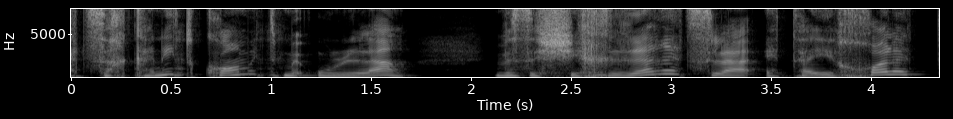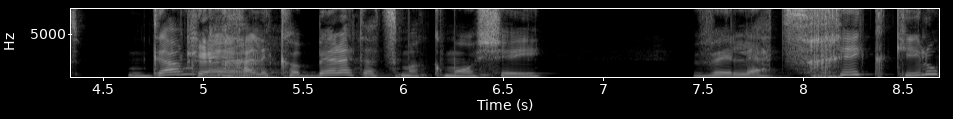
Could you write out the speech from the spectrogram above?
את שחקנית קומית מעולה, וזה שחרר אצלה את היכולת גם כן. ככה לקבל את עצמה כמו שהיא. ולהצחיק, כאילו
